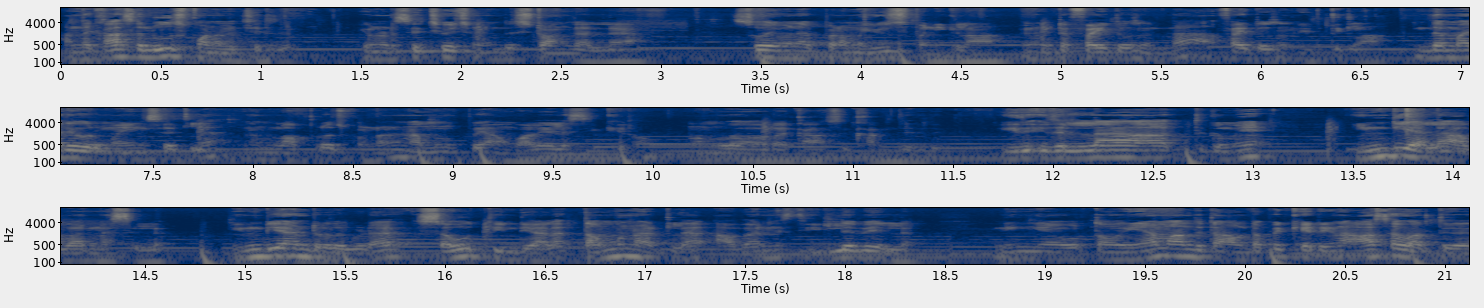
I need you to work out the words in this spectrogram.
அந்த காசை லூஸ் பண்ண வச்சிருது. இவனோட சுச்சுவேஷன் வந்து ஸ்ட்ராங்காக இல்லை ஸோ இவனை இப்போ நம்ம யூஸ் பண்ணிக்கலாம். இவன்கிட்ட ஃபைவ் தௌசண்ட்னா ஃபைவ் தௌசண்ட் எடுத்துக்கலாம். இந்த மாதிரி ஒரு மைண்ட் செட்டில் நம்மளை அப்ரோச் பண்ணுறாங்க நம்மளும் போய் அவன் வலையில் சிக்கிறோம். நம்மளோட காசு கறந்துடுது இது இது எல்லாத்துக்குமே இந்தியாவில் அவேர்னஸ் இல்லை. இந்தியான்றதை விட சவுத் இந்தியாவில் தமிழ்நாட்டில் அவேர்னஸ் இல்லவே இல்லை. நீங்கள் ஒருத்தவங்க ஏமாந்துட்டான். அவன்கிட்ட போய் கேட்டிங்கன்னா ஆசை வார்த்தை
